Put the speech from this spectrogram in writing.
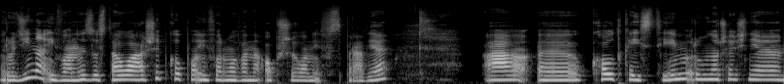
Rodzina Iwony została szybko poinformowana o przełomie w sprawie a e, Cold Case Team równocześnie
